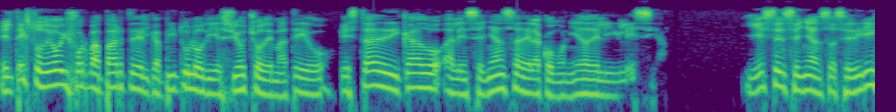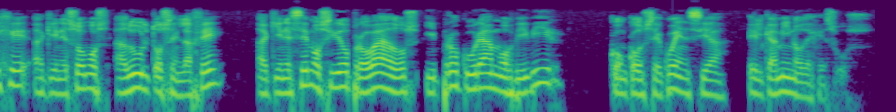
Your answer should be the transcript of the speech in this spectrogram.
El texto de hoy forma parte del capítulo 18 de Mateo, que está dedicado a la enseñanza de la comunidad de la Iglesia. Y esta enseñanza se dirige a quienes somos adultos en la fe, a quienes hemos sido probados y procuramos vivir con consecuencia el camino de Jesús.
